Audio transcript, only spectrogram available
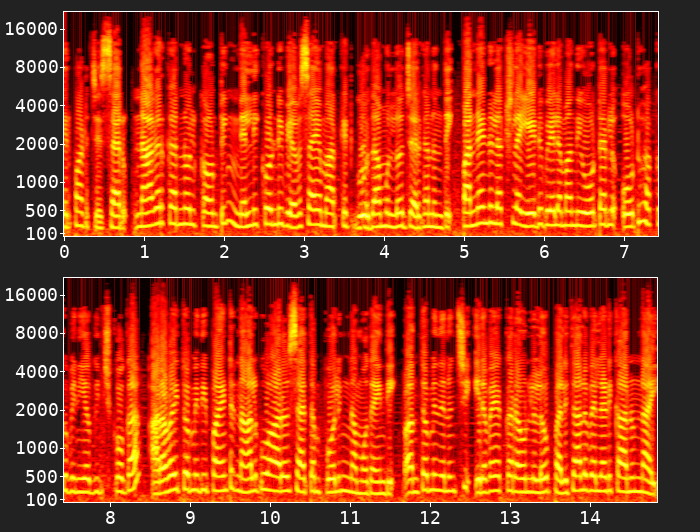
ఏర్పాటు చేశారు. చేశారు నాగర్ కర్నూల్ కౌంటింగ్ నెల్లికొండి వ్యవసాయ మార్కెట్ గోదాముల్లో జరగనుంది. పన్నెండు లక్షల ఏడు వేల మంది ఓటర్లు ఓటు హక్కు వినియోగించుకోగా అరవై తొమ్మిది పాయింట్ నాలుగు ఆరు శాతం పోలింగ్ నమోదైంది. పంతొమ్మిది నుంచి ఇరవై ఒక్క రౌండ్లలో ఫలితాలు వెల్లడి కానున్నాయి.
